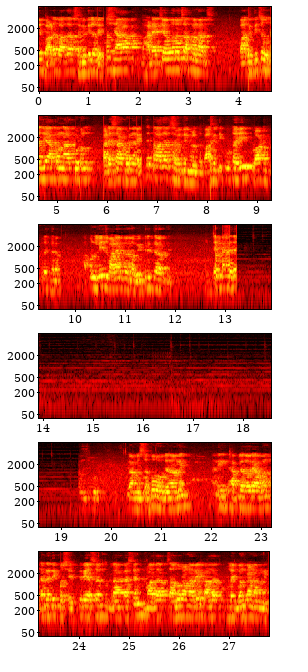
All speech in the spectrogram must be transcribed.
ते भाडं बाजार समितीला ह्या भाड्याच्यावरच आपण आज बाजारतीचं उत्तर जे आपण आज कुठून साडेसहा कोटी ते बाजार समिती मिळतं बाजार कुठंही प्लॉट विक्री करत आपण लीज भाड्यात करतो विक्री करत नाही. आम्ही सफल होऊ देणार नाही. आणि आपल्याद्वारे आव्हान करण्यात एक शेतकरी असेल ग्राहक असेल बाजार चालू राहणार आहे बाजार कुठलाही बंद राहणार नाही.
